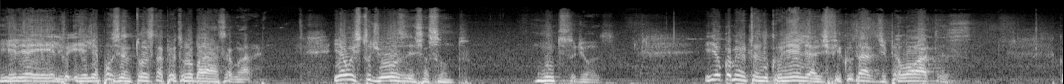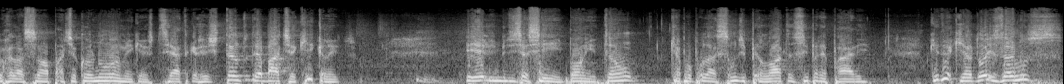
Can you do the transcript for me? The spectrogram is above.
e ele, ele, ele aposentou-se na Petrobras agora. E é um estudioso desse assunto, muito estudioso. E eu comentando com ele as dificuldades de Pelotas, com relação à parte econômica, etc., que a gente tanto debate aqui, Cleito. E ele me disse assim, bom, então que a população de Pelotas se prepare, porque daqui a dois anos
